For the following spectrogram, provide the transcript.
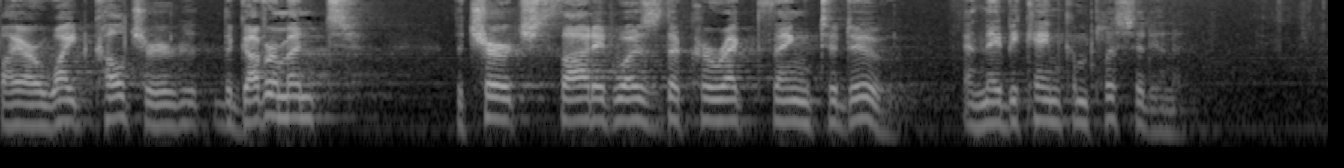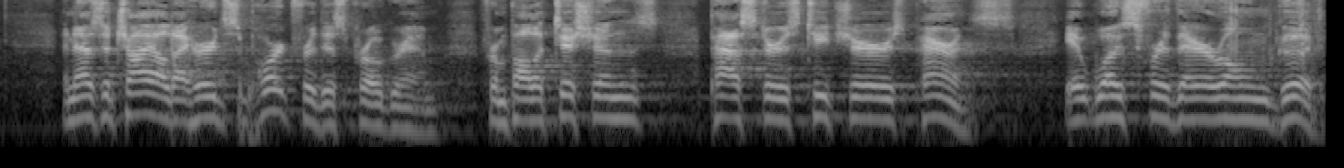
by our white culture, the government, the church thought it was the correct thing to do, and they became complicit in it. And as a child, I heard support for this program from politicians, pastors, teachers, parents. It was for their own good.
